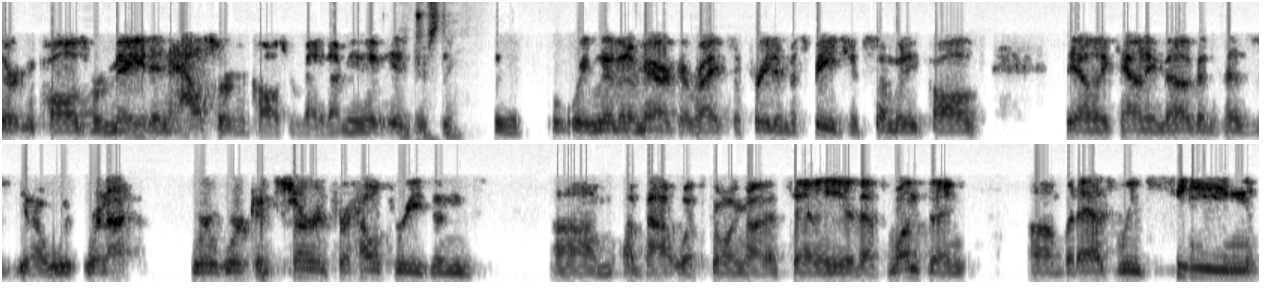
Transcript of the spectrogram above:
certain calls were made and how certain calls were made. I mean, it, it, it, we live in America, right? So freedom of speech. If somebody calls the LA County Medical and says, you know, we, we're not we're, we're concerned for health reasons um, about what's going on in Santa Anita. That's one thing. Um, but as we've seen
